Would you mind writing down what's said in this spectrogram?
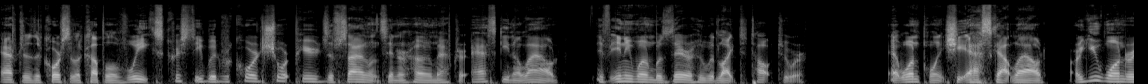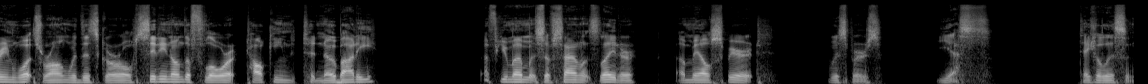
After the course of a couple of weeks, Christy would record short periods of silence in her home after asking aloud if anyone was there who would like to talk to her. At one point, she asked out loud, Are you wondering what's wrong with this girl sitting on the floor talking to nobody? A few moments of silence later, a male spirit whispers, Yes. Take a listen.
